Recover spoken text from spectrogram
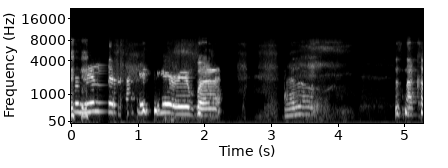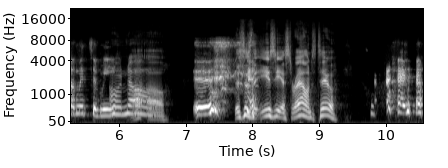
It sounds so familiar. I can hear it, but I don't. It's not coming to me. Oh, no. Uh oh. This is the easiest round, too. I know.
